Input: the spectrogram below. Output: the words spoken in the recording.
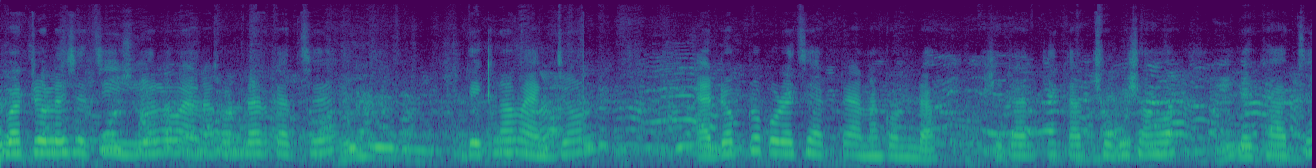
এবার চলে এসেছি ইয়েলো অ্যানাকোন্ডার কাছে। দেখলাম একজন অ্যাডপ্টও করেছে একটা অ্যানাকোন্ডা। সেটা আর কি তার ছবি সহ লেখা আছে।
